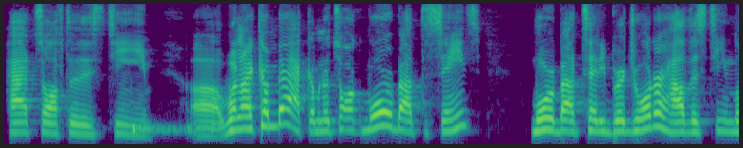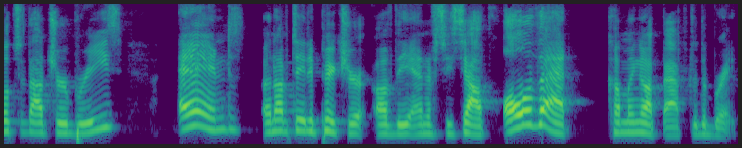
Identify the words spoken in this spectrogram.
Hats off to this team. Uh, when I come back, I'm going to talk more about the Saints, more about Teddy Bridgewater, how this team looks without Drew Brees, and an updated picture of the NFC South. All of that coming up after the break.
